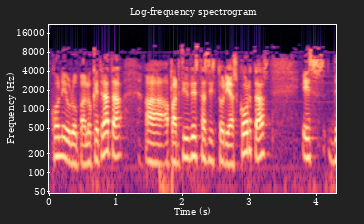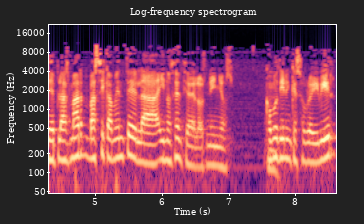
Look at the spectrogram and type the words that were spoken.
con Europa. Lo que trata, a, a partir de estas historias cortas, es de plasmar básicamente la inocencia de los niños. Cómo Mm. tienen que sobrevivir,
